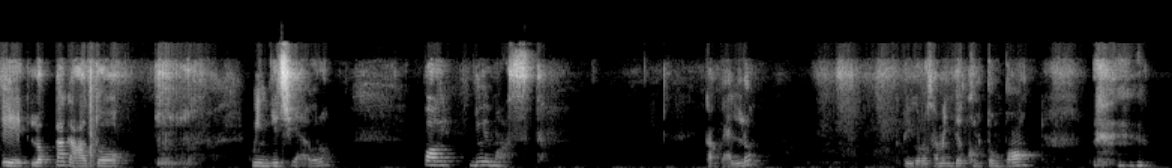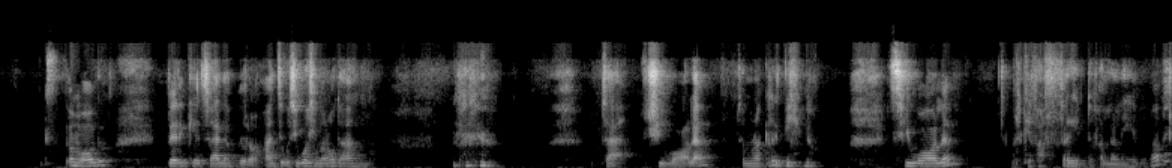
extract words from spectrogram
e l'ho pagato 15 euro. Poi due must. Cappello, rigorosamente col pompon, in questo modo, perché c'è davvero, anzi quasi quasi me lo tengo. cioè, ci vuole, sembra una cretina, ci vuole, perché fa freddo, fa la neve, va bene?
